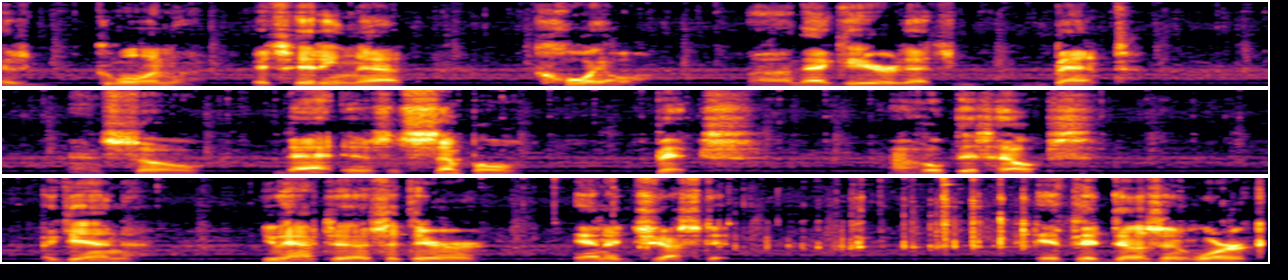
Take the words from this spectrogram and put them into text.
is going, it's hitting that coil, uh, that gear that's bent. And so that is a simple fix. I hope this helps. Again, you have to sit there and adjust it if it doesn't work,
